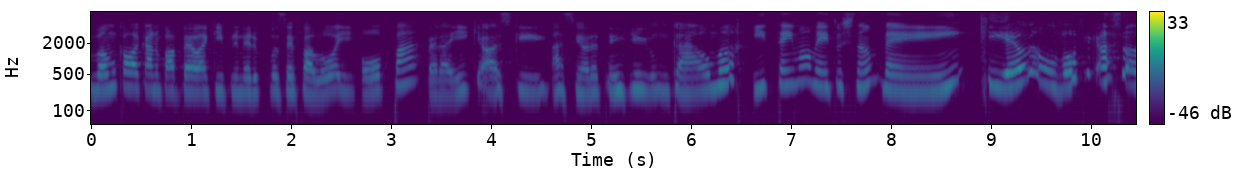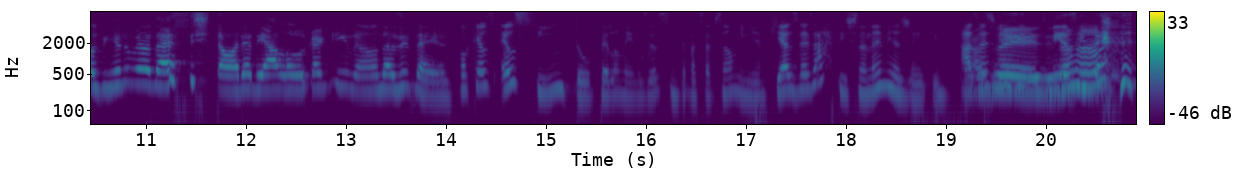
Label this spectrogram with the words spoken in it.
Vamos colocar no papel aqui primeiro o que você falou e opa, peraí que eu acho que a senhora tem que ir com calma. E tem momentos também que eu não vou ficar sozinha no meio dessa história de a louca aqui não, das ideias. Porque eu, eu sinto, pelo menos eu sinto a percepção minha, que às vezes é artista, né, minha gente? Às minhas, vezes, minhas, aham. ide-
